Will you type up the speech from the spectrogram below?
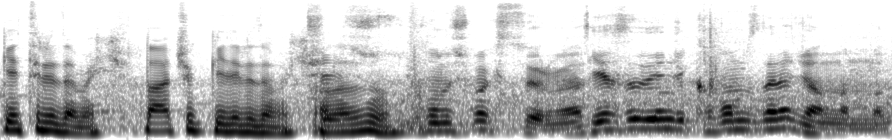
getiri demek. Daha çok geliri demek. Anladın mı? Konuşmak istiyorum ya. Piyasa deyince kafamızda ne canlanmalı?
